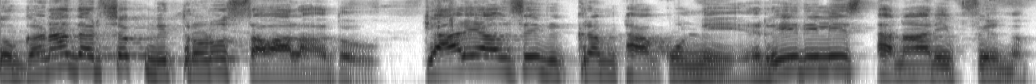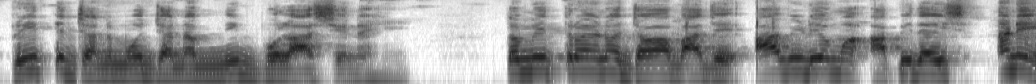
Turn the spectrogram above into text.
તો ઘણા દર્શક મિત્રોનો સવાલ હતો, ક્યારે આવશે વિક્રમ ઠાકોરની રી રિલીઝ થનારી ફિલ્મ પ્રીત જન્મો જન્મની બોલાશે નહીં? તો મિત્રો, એનો જવાબ આજે આ વિડીયોમાં આપી દઈશ અને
